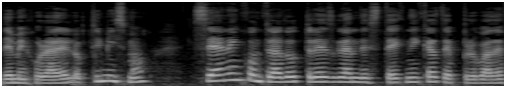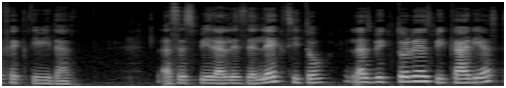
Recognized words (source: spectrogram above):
de mejorar el optimismo, se han encontrado tres grandes técnicas de probada efectividad las espirales del éxito, las victorias vicarias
